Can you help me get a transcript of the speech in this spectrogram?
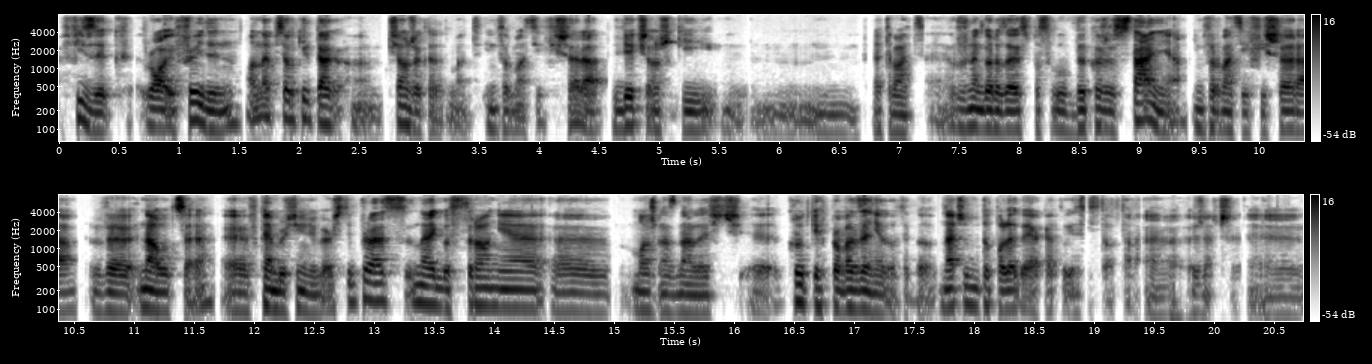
fizyk Roy Frieden. On napisał kilka e, książek na temat informacji Fischera, dwie książki mm, na temat e, różnego rodzaju sposobów wykorzystania informacji Fischera w nauce e, w Cambridge University Press. Na jego stronie e, można znaleźć krótkie wprowadzenie do tego, na czym to polega, jaka tu jest istota rzeczy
